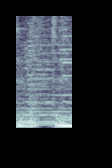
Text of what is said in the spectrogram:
listen to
